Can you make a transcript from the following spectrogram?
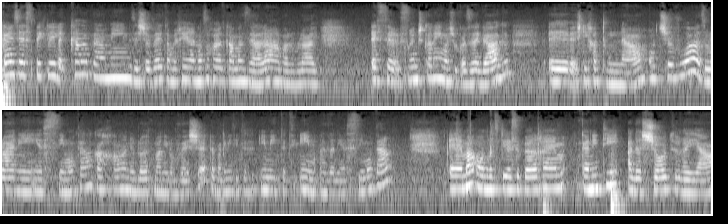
גם אם זה יספיק לי לכמה פעמים זה שווה את המחיר, אני לא זוכרת כמה זה עלה, אבל אולי 10-20 שקלים, משהו כזה גג. ויש לי חתונה עוד שבוע, אז אולי אני אשים אותה ככה, אני עוד לא יודעת מה אני לובשת, אבל אם היא תתאים אז אני אשים אותה. אה, מה עוד רציתי לספר לכם? קניתי עדשות ראייה.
